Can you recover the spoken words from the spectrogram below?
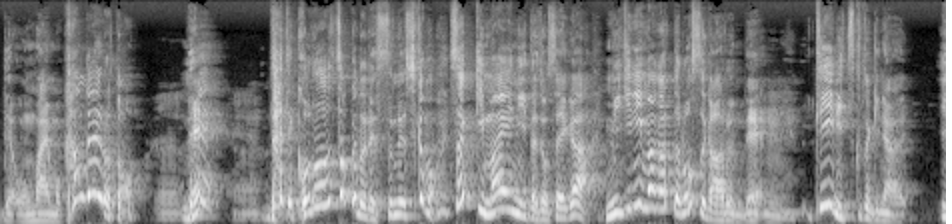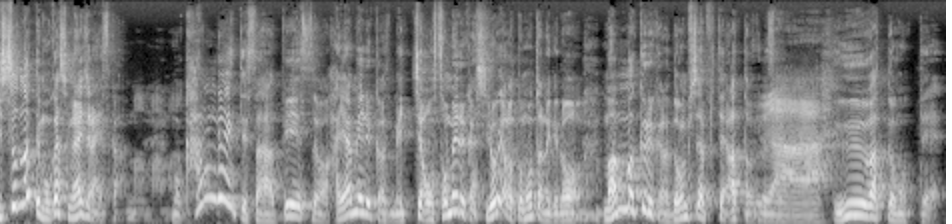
で、お前も考えろと。うんねうんだってこの速度で進んで、しかもさっき前にいた女性が右に曲がったロスがあるんで、うん T に着く時には一緒になってもおかしくないじゃないですか。まあまあまもう考えてさ、ペースを早めるかめっちゃ遅めるかしろよと思ったんだけど、まんま来るからドンピシャぴったりあったわあ。うけですよ。わうーわって思って。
